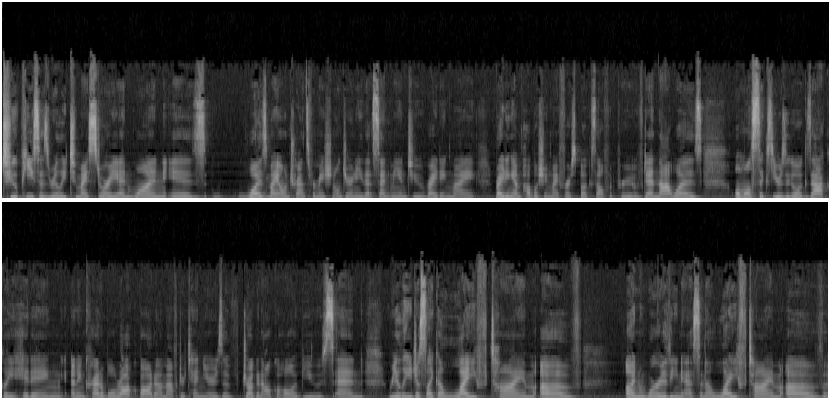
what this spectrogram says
two pieces really to my story, and one is was my own transformational journey that sent me into writing my writing and publishing my first book, Self Approved, and that was almost six years ago exactly hitting an incredible rock bottom after 10 years of drug and alcohol abuse and really just like a lifetime of unworthiness and a lifetime of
